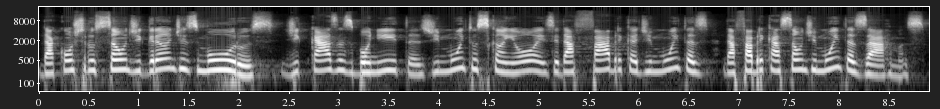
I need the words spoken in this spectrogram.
da construção de grandes muros, de casas bonitas, de muitos canhões e da fábrica de muitas, da fabricação de muitas armas.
